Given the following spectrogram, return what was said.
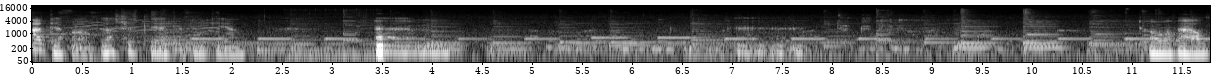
I'll give up. Let's just play a different game. Um. Uh, Tower of Hell.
